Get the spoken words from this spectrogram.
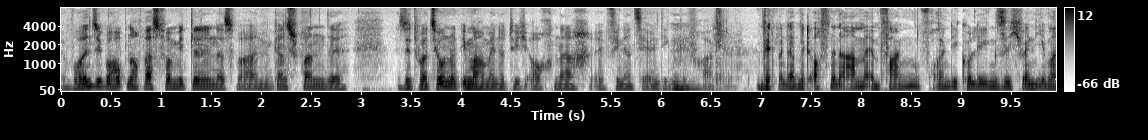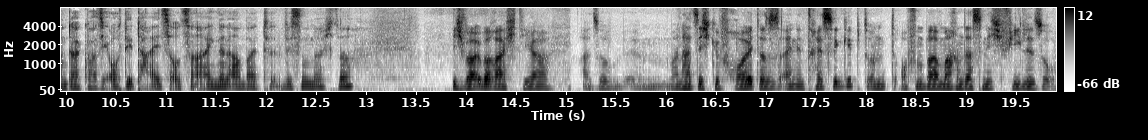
Wollen Sie überhaupt noch was vermitteln? Das war eine ganz spannende Situation und immer haben wir natürlich auch nach äh, finanziellen Dingen mhm. gefragt. Wird man da mit offenen Armen empfangen? Freuen die Kollegen sich, wenn jemand da quasi auch Details aus der eigenen Arbeit wissen möchte? Ich war überrascht, ja. Also ähm, man hat sich gefreut, dass es ein Interesse gibt und offenbar machen das nicht viele so.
